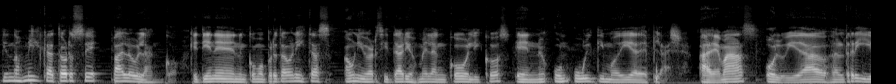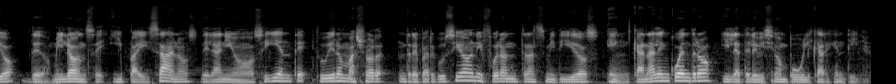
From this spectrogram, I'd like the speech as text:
y en 2014 Palo Blanco, que tienen como protagonistas a universitarios melancólicos en un último día de playa. Además, Olvidados del Río, de 2011, y Paisanos, del año siguiente, tuvieron mayor repercusión y fueron transmitidos en Canal Encuentro y la televisión pública argentina.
